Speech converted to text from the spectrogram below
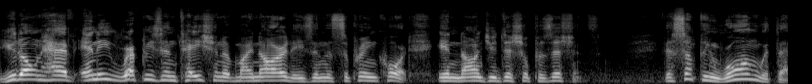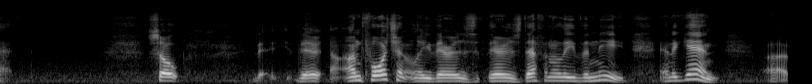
you don't have any representation of minorities in the Supreme Court in non judicial positions. There's something wrong with that. So, there, unfortunately, there is, there is definitely the need. And again, uh,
